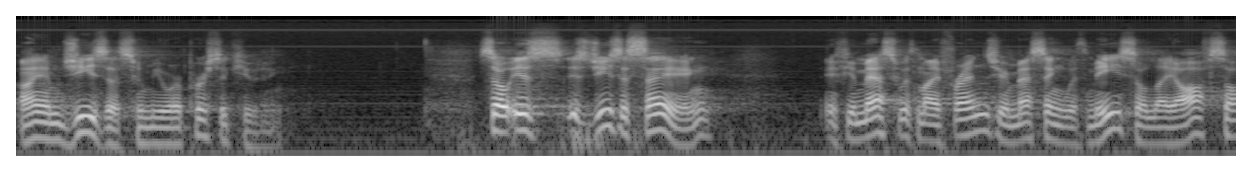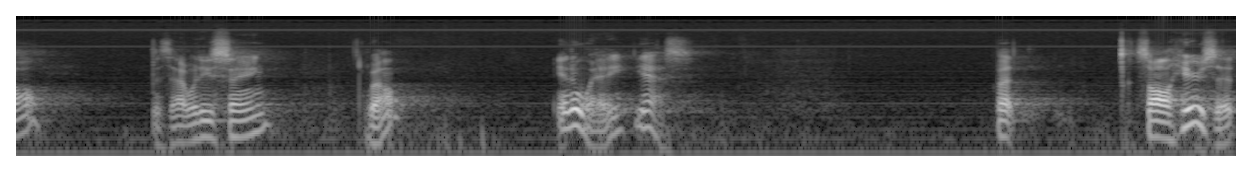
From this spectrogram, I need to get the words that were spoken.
I am Jesus whom you are persecuting. So, is, is Jesus saying, if you mess with my friends, you're messing with me, so lay off, Saul? Is that what he's saying? Well, in a way, yes. But Saul hears it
